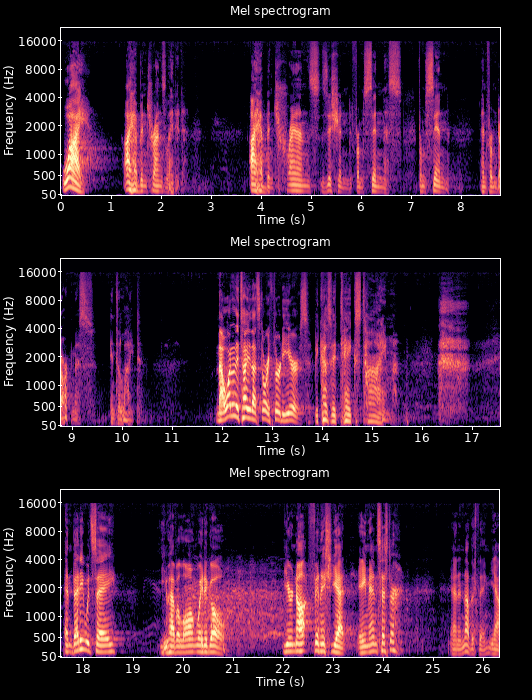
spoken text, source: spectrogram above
Why? I have been translated. I have been transitioned from sinness, from sin, and from darkness into light. Now, why did I tell you that story 30 years? Because it takes time. And Betty would say, You have a long way to go. You're not finished yet. Amen, sister? And another thing, yeah,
